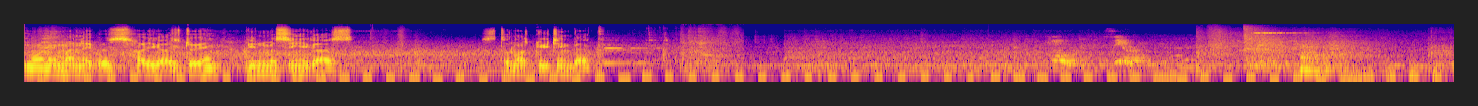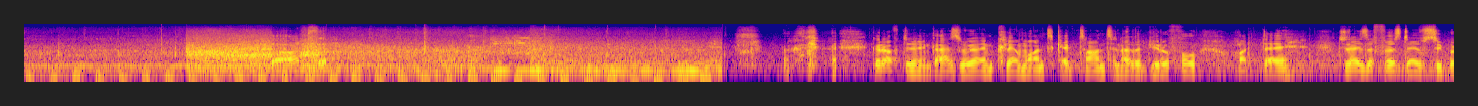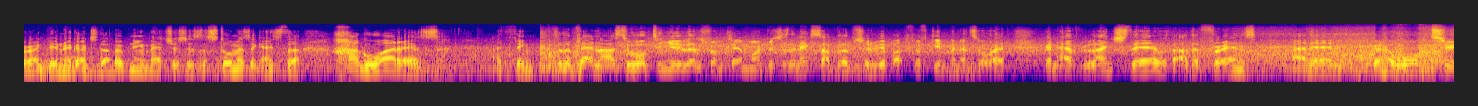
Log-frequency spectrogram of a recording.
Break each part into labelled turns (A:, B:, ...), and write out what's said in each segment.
A: Morning, my neighbors. How you guys doing? Been missing you guys. Still not greeting back.
B: Hold zero.
A: The outfit. Good afternoon, guys. We are in Claremont, Cape Town. It's another beautiful, hot day. Today is the first day of Super Rugby, and we're going to the opening match, which is the Stormers against the Jaguares, I think. So the plan now is to walk to Newlands from Claremont, which is the next suburb. Should be about 15 minutes away. We're going to have lunch there with other friends, and then going to walk to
